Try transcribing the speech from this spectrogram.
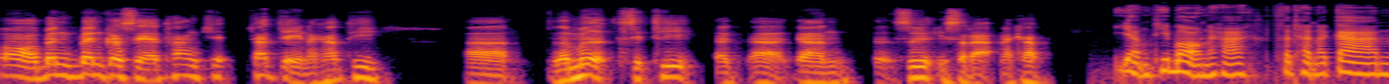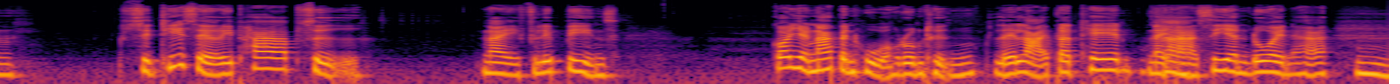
ก็เป็นเป็นกระแสทั้งชัดเจนนะครับที่อ่อ ละเมิดสิทธิเอ่อเอ่อการเอ่อสื่ออิสระนะครับ อย่างที่บอกนะคะ สถานการณ์สิทธิเสรีภาพสื่อในฟิลิปปินส์ก็ยังน่าเป็นห่วงรวมถึงหลาย ๆ ประเทศในค่ะอาเซียนด้วยนะคะอืม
